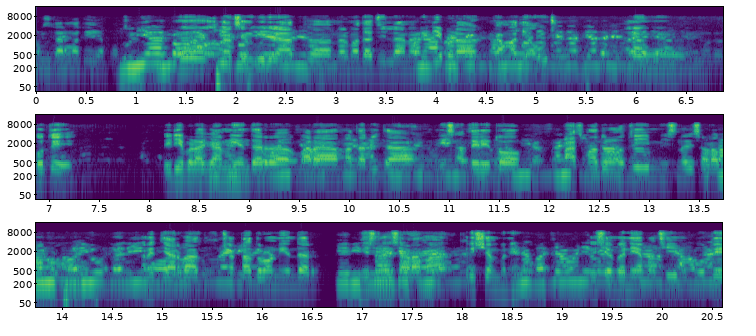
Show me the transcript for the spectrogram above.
વિસ્તારમાંથી હું દક્ષિણ ગુજરાત નર્મદા જિલ્લાના ડીડીપડા ગામમાંથી આવું છું. અને પોતે ડેડિયાપાડા ગામની અંદર મારા માતા પિતાની સાથે રહેતો પાંચમા ધોરણથી મિશનરી શાળામાં ભણ્યો અને ત્યારબાદ છઠ્ઠા ધોરણની અંદર મિશનરી શાળામાં ક્રિશ્ચિયન બન્યો. ક્રિશ્ચિયન બન્યા પછી પોતે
